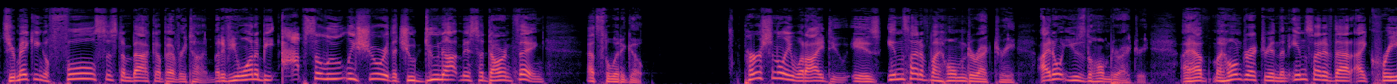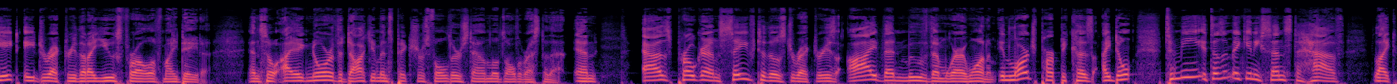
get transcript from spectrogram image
So you're making a full system backup every time. But if you want to be absolutely sure that you do not miss a darn thing, that's the way to go personally what i do is inside of my home directory i don't use the home directory. I have my home directory and then inside of that i create a directory that i use for all of my data. And so i ignore the documents pictures folders downloads all the rest of that. And as programs save to those directories, I then move them where I want them. In large part because I don't, to me, it doesn't make any sense to have like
